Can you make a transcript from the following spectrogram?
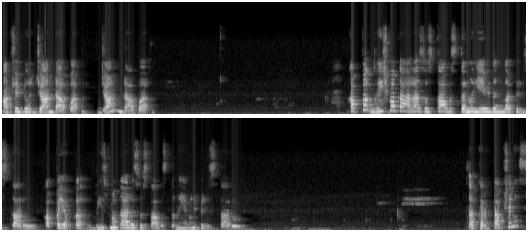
option two John Dapper. John Dapper. కప్ప గ్రీష్మకాల సుస్థావస్థను ఏ విధంగా పిలుస్తారు? కప్ప యొక్క గ్రీష్మకాల సుస్థావస్థను ఏమని పిలుస్తారు? The correct option is?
